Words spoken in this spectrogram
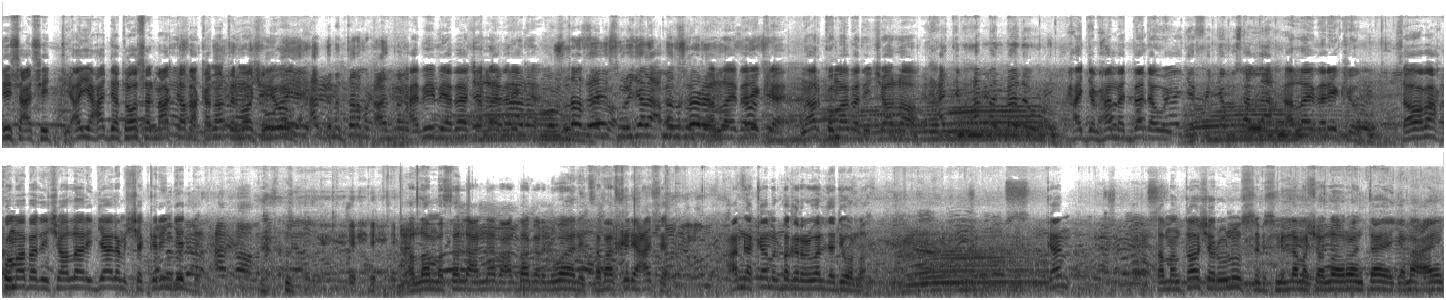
9 6 أي حد يتواصل معاك تبع قناة المواشي اليوم؟ حد من طرفك على دماغك. حبيبي يا باشا الله يبارك لك. منتظر ورجال أعمال الله يبارك لك. ناركم أبد إن شاء الله. الحاج محمد بدوي. حاج محمد بدوي. تاجر في الجاموس الله. الله يبارك له. صباحكم ابد إن شاء الله رجالة متشكرين جدا. اللهم صل على النبي على البقر الوالد. صباح الخير يا عسل. عاملة كام البقره الوالدة دي والله؟ كم؟ 18 ونص. بسم الله ما شاء الله. وراها انتهى يا جماعة إيه؟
